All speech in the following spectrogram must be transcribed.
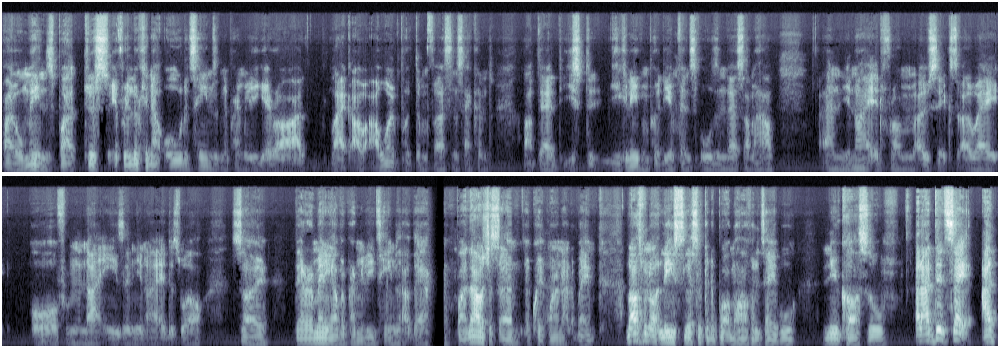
by all means but just if we're looking at all the teams in the premier league era like I, I won't put them first and second up there you, st- you can even put the invincibles in there somehow and United from 06 to 08 or from the 90s and United as well. So there are many other Premier League teams out there. But that was just um, a quick one on that debate. Last but not least, let's look at the bottom half of the table. Newcastle. And I did say I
